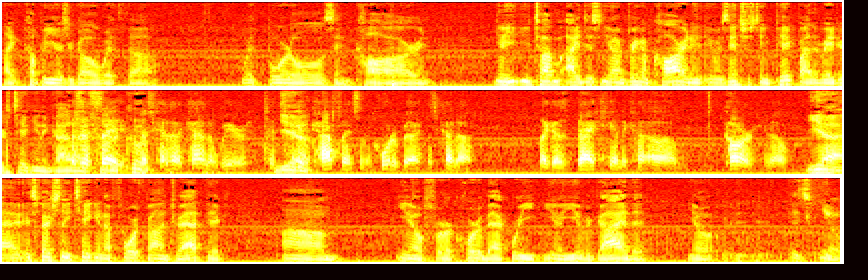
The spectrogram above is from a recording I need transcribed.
like a couple years ago with uh, with Bortles and Carr and you know you, you talk. I just you know I bring up Carr and it, it was interesting pick by the Raiders taking a guy like Connor Cook. That's kind of kind of weird. To, to yeah. give confidence in the quarterback. That's kind of like a backhanded um, Carr, you know. Yeah, especially taking a fourth round draft pick. Um, you know, for a quarterback where you, you know you have a guy that you know it's you know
